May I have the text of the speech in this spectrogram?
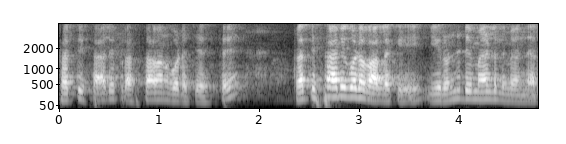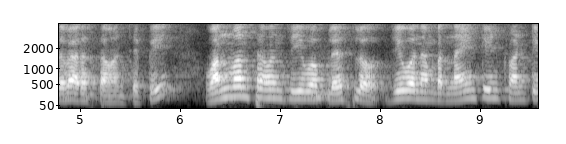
ప్రతిసారి ప్రస్తావన కూడా చేస్తే ప్రతిసారి కూడా వాళ్ళకి ఈ రెండు డిమాండ్లు మేము నెరవేరుస్తామని చెప్పి వన్ వన్ సెవెన్ జీవో ప్లేస్లో GO number nineteen twenty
